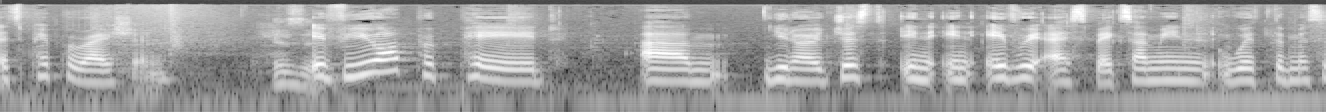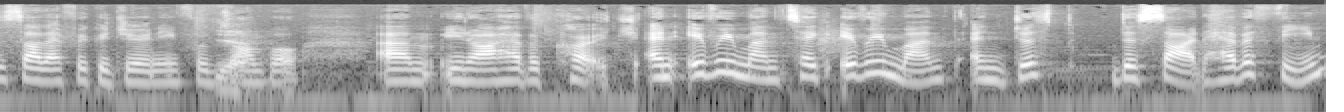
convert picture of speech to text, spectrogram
it's preparation Is it? if you are prepared um, you know just in, in every aspect i mean with the mrs south africa journey for Yeah. example um, you know i have a coach and every month take every month and just decide have a theme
